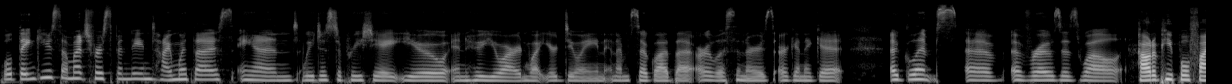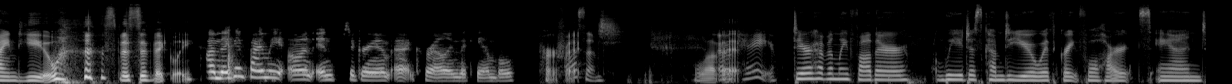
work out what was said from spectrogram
well, thank you so much for spending time with us. And we just appreciate you and who you are and what you're doing. And I'm so glad that our listeners are going to get a glimpse of, of Rose as well. How do people find you specifically? Um, they can find me on Instagram at corralling the Campbells. Perfect. Awesome. Love it. Okay. Dear Heavenly Father, we just come to you with grateful hearts and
